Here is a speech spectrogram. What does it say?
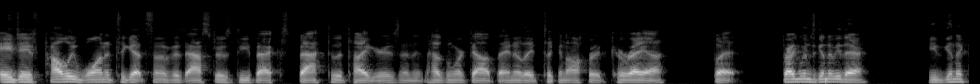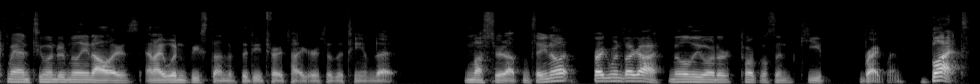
AJ's probably wanted to get some of his Astros defects back to the Tigers, and it hasn't worked out. I know they took an offer at Correa, but Bregman's going to be there. He's going to command $200 million, and I wouldn't be stunned if the Detroit Tigers are the team that mustered up and say, you know what? Bregman's our guy. Middle of the order, Torkelson, Keith, Bregman. But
